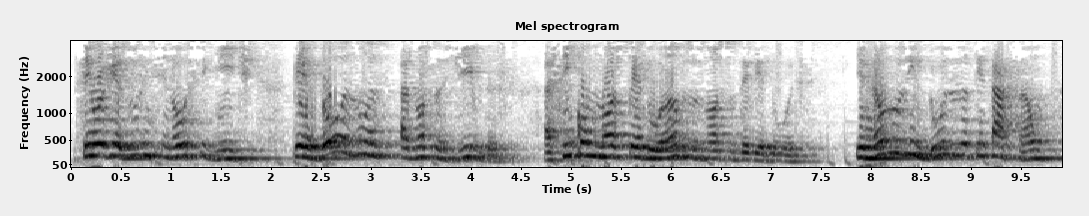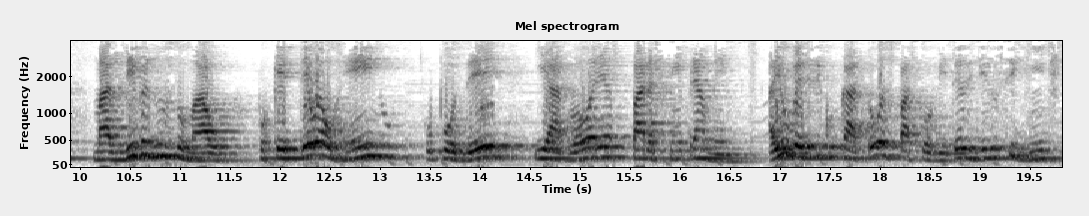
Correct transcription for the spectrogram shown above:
Senhor Jesus ensinou o seguinte: perdoa as nossas dívidas, assim como nós perdoamos os nossos devedores, e não nos induzas à tentação, mas livra-nos do mal, porque teu é o reino, o poder e a glória para sempre. Amém. Aí o versículo 14, pastor Vitor, ele diz o seguinte:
